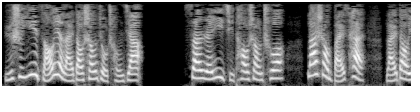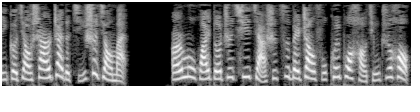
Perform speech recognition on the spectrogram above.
于是一早也来到商九成家。三人一起套上车，拉上白菜，来到一个叫沙儿寨的集市叫卖。而穆怀德之妻贾氏自被丈夫窥破好情之后，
